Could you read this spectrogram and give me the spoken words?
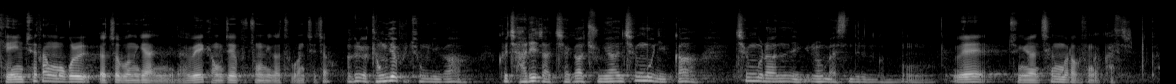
개인 최상목을 여쭤보는 게 아닙니다. 왜 경제부총리가 두 번째죠? 아, 그러니까 경제부총리가 그 자리 자체가 중요한 책무니까 책무라는 얘기로 말씀드리는 겁니다. 음, 왜 중요한 책무라고 생각하십니까?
